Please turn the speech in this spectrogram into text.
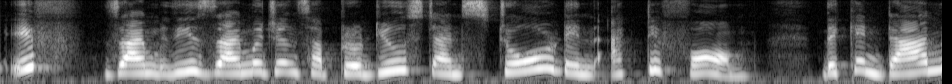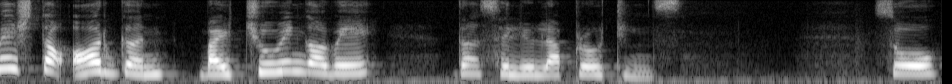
If these zymogens are produced and stored in active form, they can damage the organ by chewing away the cellular proteins. So,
